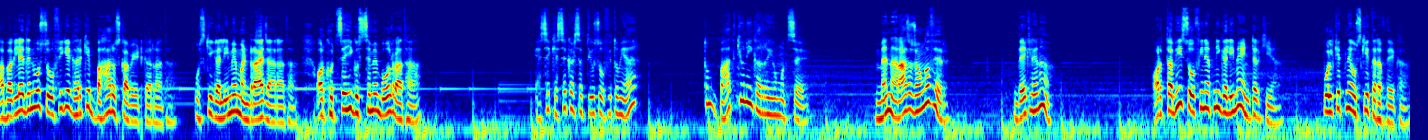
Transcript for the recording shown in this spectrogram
अब अगले दिन वो सोफी के घर के बाहर उसका वेट कर रहा था। उसकी गली में मंडराया जा रहा था और खुद से ही गुस्से में बोल रहा था, ऐसे कैसे कर सकती हो सोफी तुम यार? तुम बात क्यों नहीं कर रही हो मुझसे? मैं नाराज़ हो जाऊँगा फिर। देख लेना। और तभी सोफी ने अपनी गली में एंटर किया। पुलकित ने उसकी तरफ़ देखा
